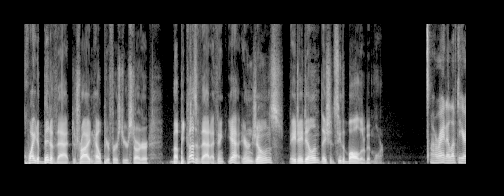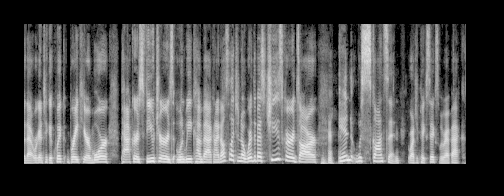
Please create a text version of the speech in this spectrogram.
quite a bit of that to try and help your first year starter. But because of that, I think yeah, Aaron Jones, AJ Dillon, they should see the ball a little bit more. All right. I love to hear that. We're going to take a quick break here. More Packers futures when we come back. And I'd also like to know where the best cheese curds are in Wisconsin. You're watching Pick Six. We'll be right back.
